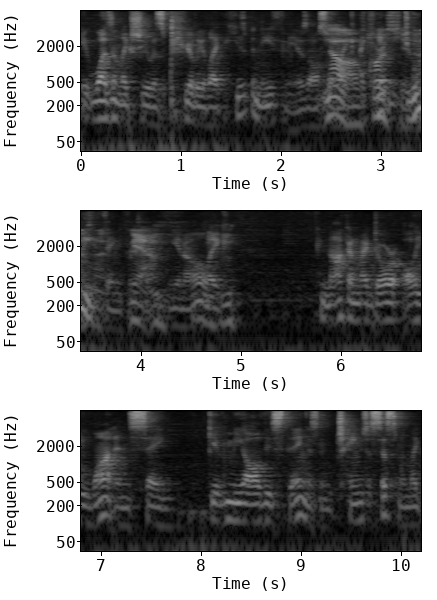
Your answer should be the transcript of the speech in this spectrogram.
it wasn't like she was purely like he's beneath me. It was also No, like of I course can't do doesn't. anything for Yeah. him. You know, like Mhm. You can knock on my door all you want and say give me all these things and change the system. I'm like,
